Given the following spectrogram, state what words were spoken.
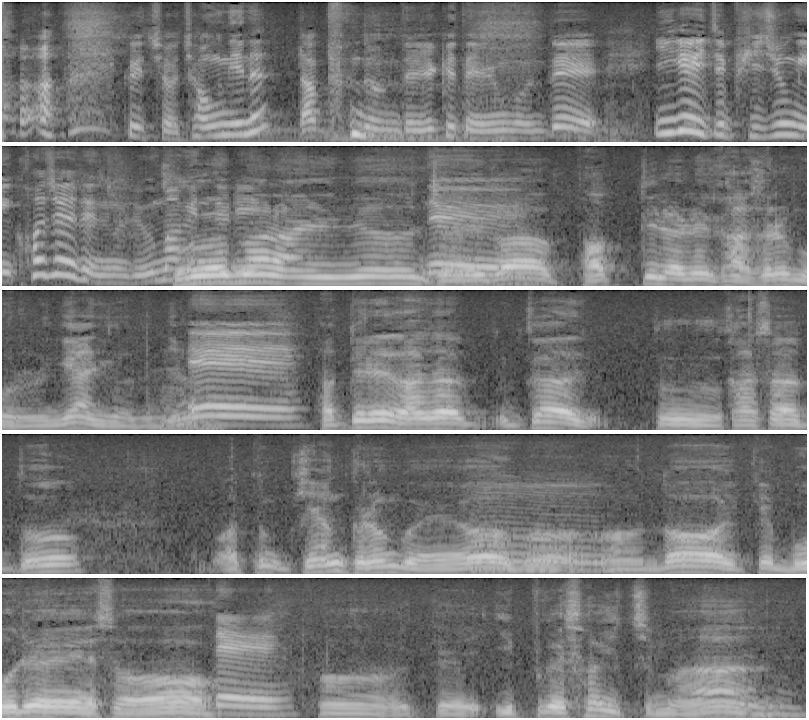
그렇죠. 정리는 나쁜 놈들 이렇게 되는 건데 이게 이제 비중이 커져야 되는 거죠. 음악인들이 그것만 아니면 네. 저희가 법디란의 가사를 모르는 게 아니거든요. 네. 법디란의 가사 그러니까 그 가사도 어떤 그냥 그런 거예요. 음. 뭐, 어, 너 이렇게 모래에서 네. 어 이렇게 이쁘게 서 있지만 음.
